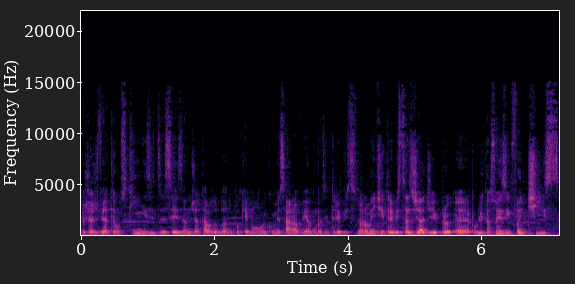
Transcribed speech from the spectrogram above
eu já devia ter uns 15, 16 anos, já estava dublando Pokémon e começaram a vir algumas entrevistas. Normalmente entrevistas já de é, publicações infantis,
